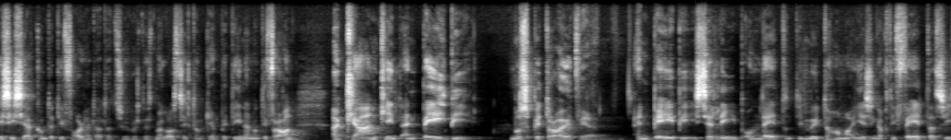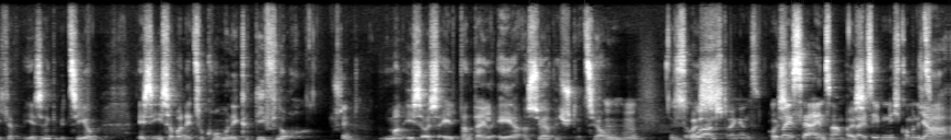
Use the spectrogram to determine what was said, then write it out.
es ist ja, kommt ja die Faulheit auch dazu. Verstehst? Man lässt sich dann gern bedienen. Und die Frauen, ein Kleinkind, ein Baby, muss betreut werden. Ein Baby ist ja lieb und nett und die Mütter haben auch irrsinnig, auch die Väter sicher irrsinnige Beziehung. Es ist aber nicht so kommunikativ noch. Stimmt. Man ist als Elternteil eher eine Servicestation. Das ist Als- uranstrengend. Und als- man ist sehr einsam, als- weil es eben nicht kommuniziert. Ja,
